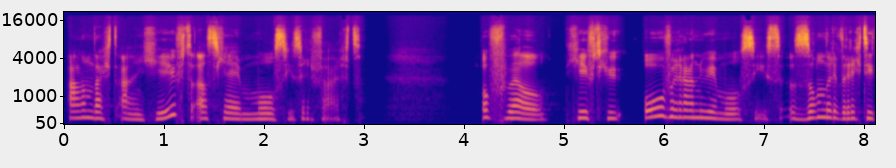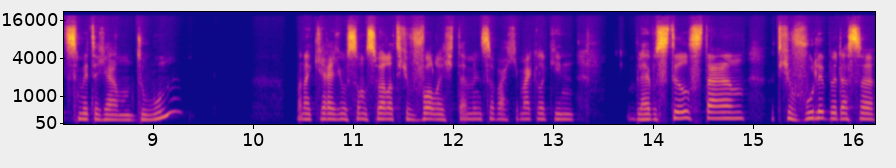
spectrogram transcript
aandacht aan geeft als jij emoties ervaart. Ofwel geeft je over aan je emoties zonder er echt iets mee te gaan doen. Maar dan krijgen we soms wel het gevolg dat mensen wat gemakkelijk in blijven stilstaan, het gevoel hebben dat ze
